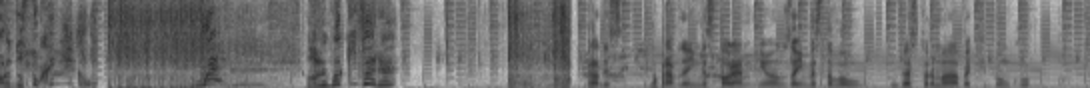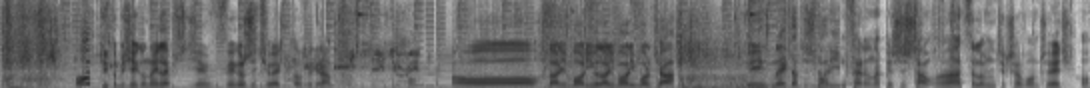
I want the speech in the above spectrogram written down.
Ale dostał chyciką! Łe! Ale ma giwerę! Brat jest naprawdę inwestorem i on zainwestował... Inwestor ma w ekwipunku... O ty! To będzie jego najlepszy dzień w jego życiu, jak to wygram. O, o dali moli, dali moli, morcia! I Nejda też dali. Inferno na pierwszy strzał. A, celowniczek trzeba włączyć. O,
